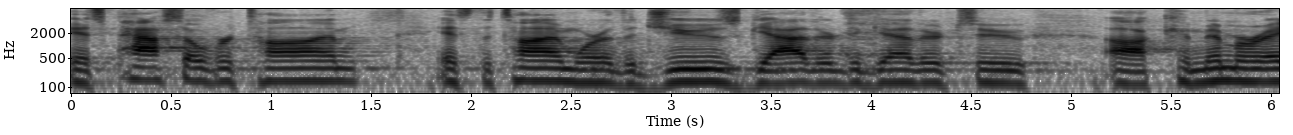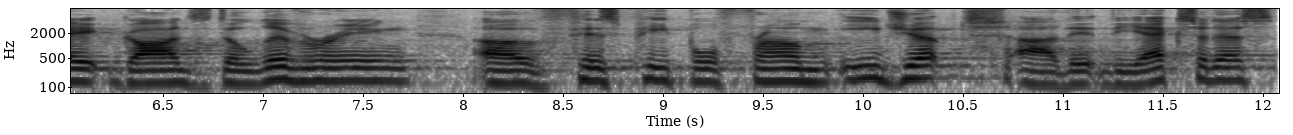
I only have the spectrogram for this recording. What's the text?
it's Passover time. It's the time where the Jews gathered together to uh, commemorate God's delivering of his people from Egypt, uh, the, the Exodus,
